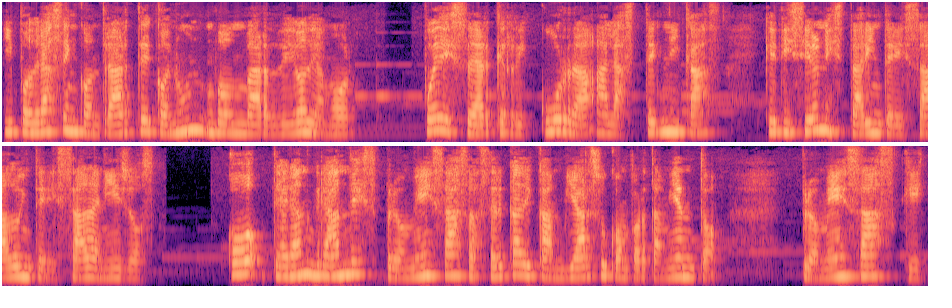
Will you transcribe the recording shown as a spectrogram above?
Y podrás encontrarte con un bombardeo de amor puede ser que recurra a las técnicas que te hicieron estar interesado o interesada en ellos, o te harán grandes promesas acerca de cambiar su comportamiento, promesas que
